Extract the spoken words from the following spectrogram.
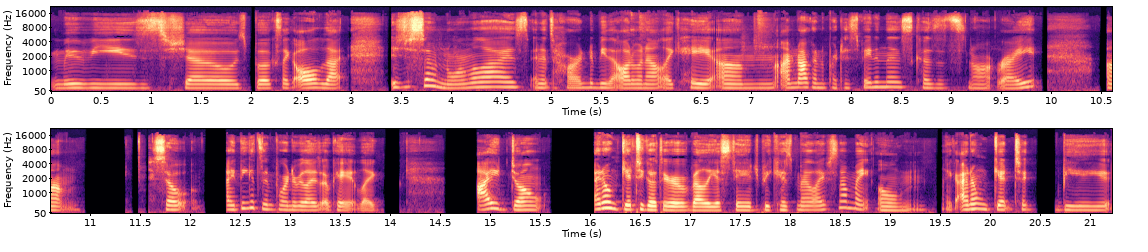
movies, shows, books, like all of that is just so normalized and it's hard to be the odd one out like, "Hey, um I'm not going to participate in this cuz it's not right." Um so I think it's important to realize okay, like I don't I don't get to go through a rebellious stage because my life's not my own. Like I don't get to be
